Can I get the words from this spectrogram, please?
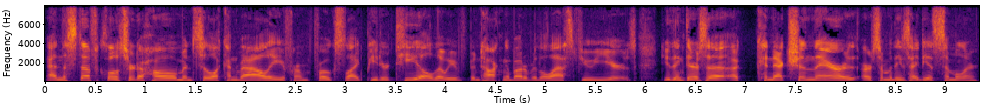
and the stuff closer to home in Silicon Valley from folks like Peter Thiel that we've been talking about over the last few years. Do you think there's a, a connection there? Or are some of these ideas similar?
